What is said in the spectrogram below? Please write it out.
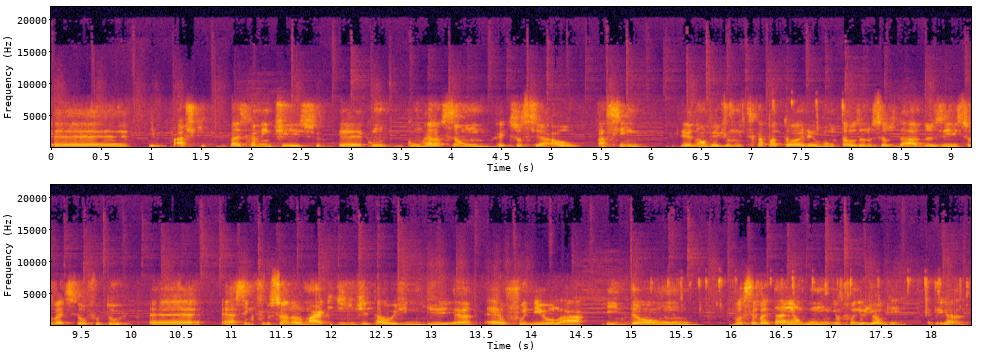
É, e acho que basicamente isso. É, com, com relação à rede social, assim, eu não vejo muita escapatória, vão estar usando seus dados e isso vai ser o futuro. É, é assim que funciona o marketing digital hoje em dia, é o funil lá. Então, você vai estar em algum em um funil de alguém, tá ligado?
